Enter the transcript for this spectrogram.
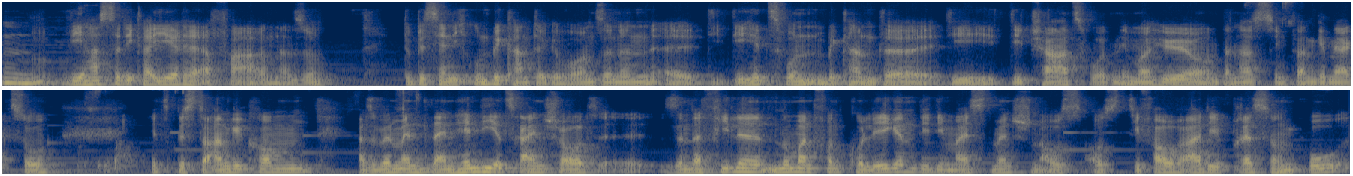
mhm. Wie hast du die Karriere erfahren? Also du bist ja nicht unbekannter geworden, sondern äh, die, die Hits wurden bekannter, die, die Charts wurden immer höher und dann hast du irgendwann gemerkt, so, jetzt bist du angekommen. Also wenn man in dein Handy jetzt reinschaut, äh, sind da viele Nummern von Kollegen, die die meisten Menschen aus, aus TV, Radio, Presse und Co.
